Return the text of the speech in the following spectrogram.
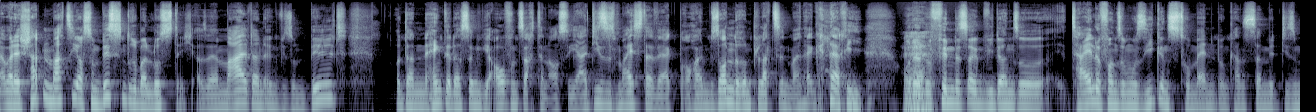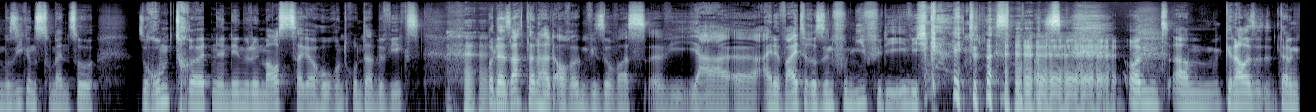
Aber der Schatten macht sich auch so ein bisschen drüber lustig. Also er malt dann irgendwie so ein Bild und dann hängt er das irgendwie auf und sagt dann auch so, ja, dieses Meisterwerk braucht einen besonderen Platz in meiner Galerie. Oder Ja. du findest irgendwie dann so Teile von so einem Musikinstrument und kannst dann mit diesem Musikinstrument so, so rumtröten, indem du den Mauszeiger hoch und runter bewegst. Und er sagt dann halt auch irgendwie sowas äh, wie, ja, äh, eine weitere Sinfonie für die Ewigkeit oder sowas. und ähm, genau, also dann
